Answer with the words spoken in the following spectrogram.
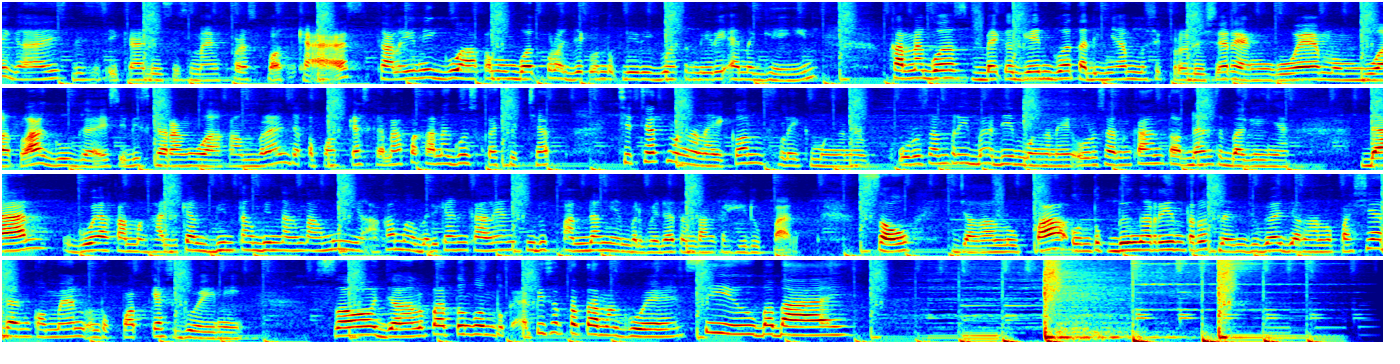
Hi guys, this is Ika, this is my first podcast. Kali ini gue akan membuat project untuk diri gue sendiri and again. Karena gue back again, gue tadinya musik producer yang gue membuat lagu guys. Jadi sekarang gue akan beranjak ke podcast. Kenapa? Karena gue suka chit-chat. Chit-chat mengenai konflik, mengenai urusan pribadi, mengenai urusan kantor dan sebagainya dan gue akan menghadirkan bintang-bintang tamu yang akan memberikan kalian sudut pandang yang berbeda tentang kehidupan. So, jangan lupa untuk dengerin terus dan juga jangan lupa share dan komen untuk podcast gue ini. So, jangan lupa tunggu untuk episode pertama gue. See you, bye-bye.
